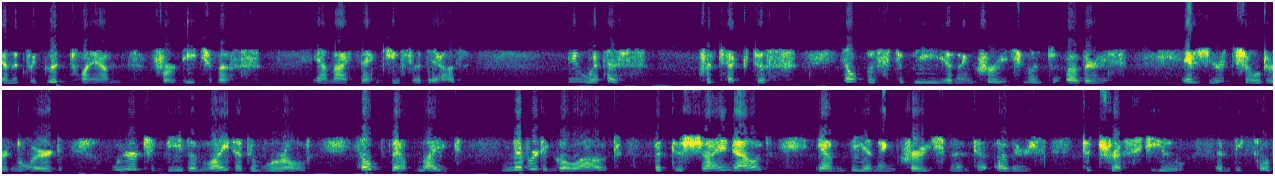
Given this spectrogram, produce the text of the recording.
and it's a good plan for each of us. And I thank you for that. Be with us. Protect us. Help us to be an encouragement to others. As your children, Lord, we're to be the light of the world. Help that light never to go out, but to shine out and be an encouragement to others to trust you and be close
